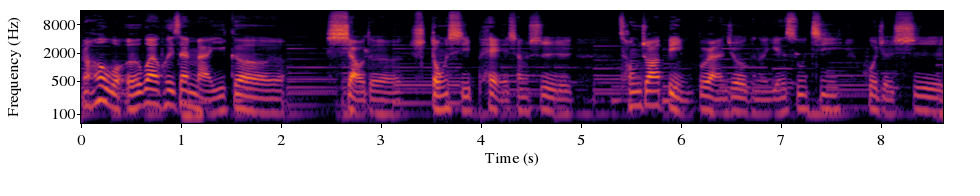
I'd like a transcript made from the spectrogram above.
然后我额外会再买一个小的东西配，像是。葱抓饼，不然就可能盐酥鸡，或者是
